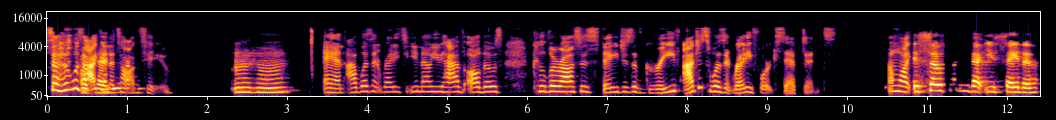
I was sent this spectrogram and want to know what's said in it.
So who was I going to talk to? Mm-hmm. and I wasn't ready to, you know, you have all those Kubler Ross's stages of grief. I just wasn't ready for acceptance. I'm like, It's so funny that you say the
